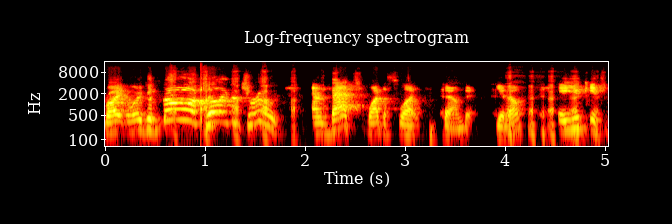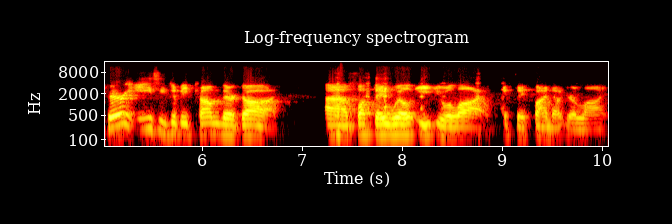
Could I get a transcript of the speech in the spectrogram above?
right away. Goes, No, I'm telling the truth. And that's what it's like down there. You know, it's very easy to become their god, uh, but they will eat you alive if they find out you're lying.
